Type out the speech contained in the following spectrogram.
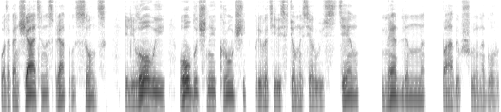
Вот окончательно спряталось солнце, и лиловые облачные кручи превратились в темно-серую стену, медленно падавшую на город.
